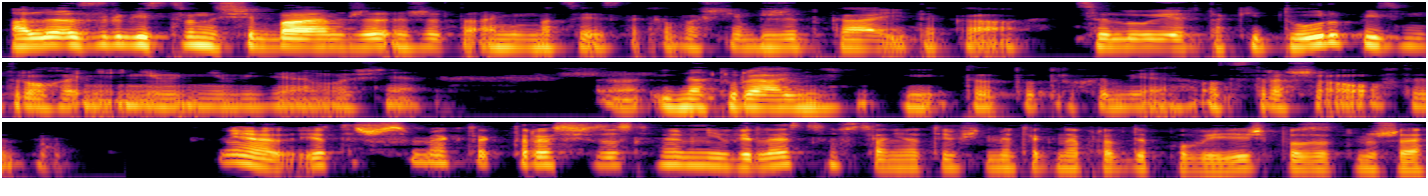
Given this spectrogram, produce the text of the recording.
ale z drugiej strony się bałem, że, że ta animacja jest taka właśnie brzydka i taka celuje w taki turpizm trochę, nie, nie, nie wiedziałem właśnie e, i naturalizm i to, to trochę mnie odstraszało wtedy. Nie, ja też w sumie jak tak teraz się zastanawiam, niewiele jestem w stanie o tym filmie tak naprawdę powiedzieć, poza tym, że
